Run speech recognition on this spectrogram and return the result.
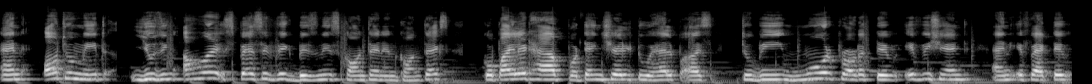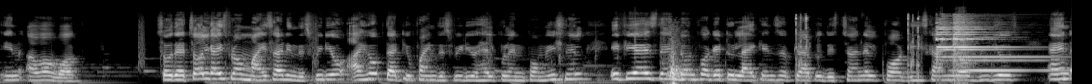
and automate using our specific business content and context, Copilot have potential to help us to be more productive, efficient and effective in our work. So that's all guys from my side in this video. I hope that you find this video helpful and informational. If yes, then don't forget to like and subscribe to this channel for these kind of videos. And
